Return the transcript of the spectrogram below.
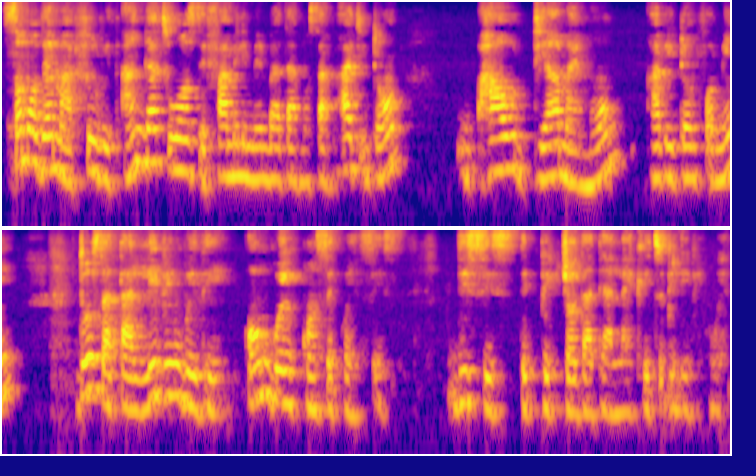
Some of them are filled with anger towards the family member that must have had it done. How dare my mom have it done for me? Those that are living with the ongoing consequences, this is the picture that they are likely to be living with.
